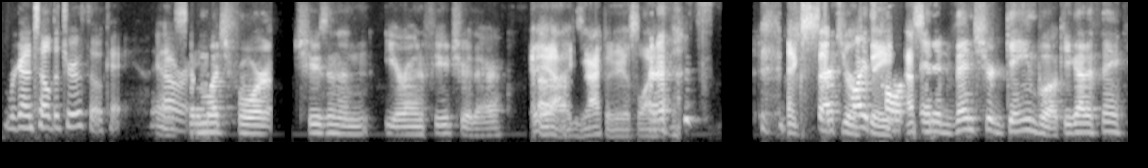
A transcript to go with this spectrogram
We're gonna tell the truth. Okay. Yeah, All So right. much for choosing an, your own future there. Yeah, Uh, exactly. It's like accept your why it's fate. called That's an adventure game book. You got to think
